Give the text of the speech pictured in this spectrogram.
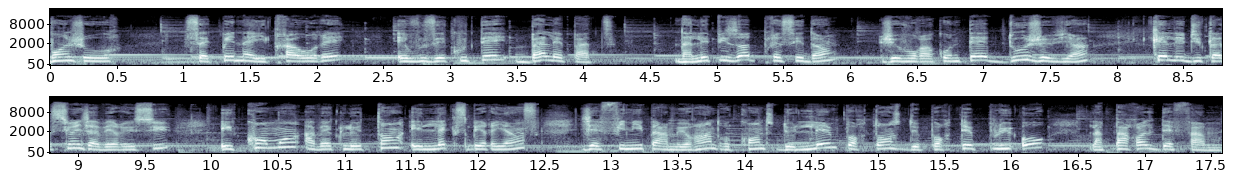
Bonjour, c'est Penaï Traoré et vous écoutez Balépat. Dans l'épisode précédent, je vous racontais d'où je viens, quelle éducation j'avais reçue et comment, avec le temps et l'expérience, j'ai fini par me rendre compte de l'importance de porter plus haut la parole des femmes.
